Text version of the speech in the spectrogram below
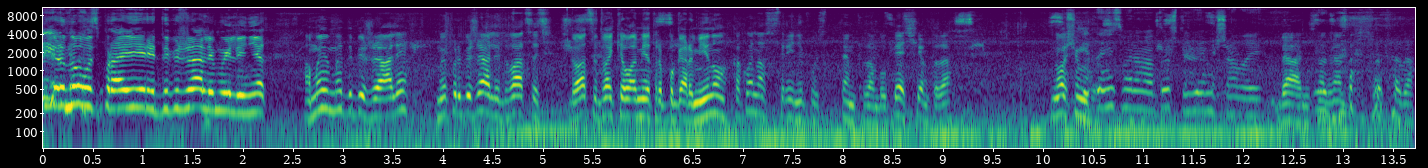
вернулась проверить, добежали мы или нет. А мы, мы добежали, мы пробежали 20, 22 километра по гармину. Какой у нас средний пульс темп там был? 5 с чем-то, да? Ну, в общем, Это несмотря на то, что я мешала ей. Да, несмотря на то, что да, да.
